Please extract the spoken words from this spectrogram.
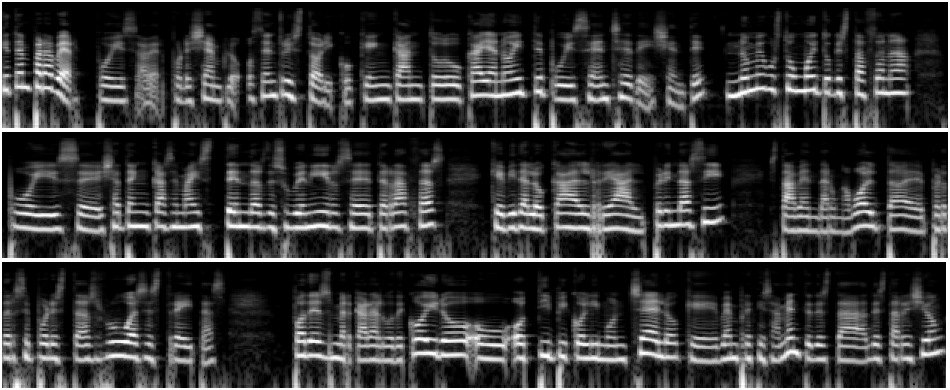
Que ten para ver? Pois, a ver, por exemplo, o centro histórico, que en canto cae a noite, pois se enche de xente. Non me gustou moito que esta zona, pois eh, xa ten case máis tendas de souvenirs e terrazas que vida local real, pero ainda así está ben dar unha volta e perderse por estas rúas estreitas. Podes mercar algo de coiro ou o típico limonchelo que ven precisamente desta, desta rexión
